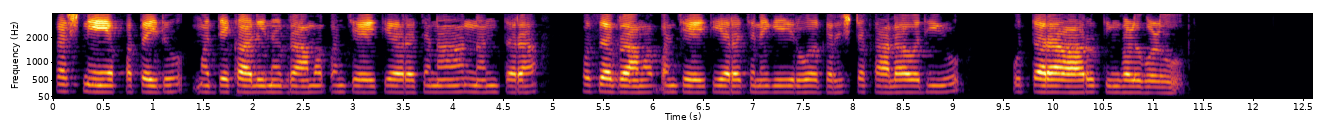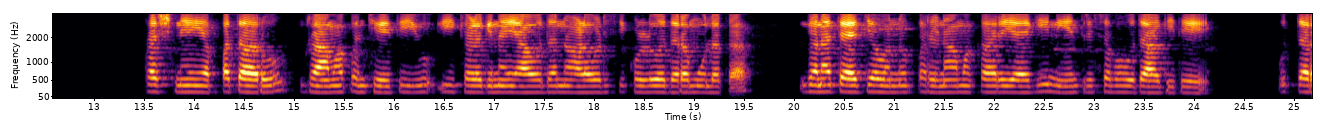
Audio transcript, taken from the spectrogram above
ಪ್ರಶ್ನೆ ಎಪ್ಪತ್ತೈದು. ಮಧ್ಯಕಾಲೀನ ಗ್ರಾಮ ಪಂಚಾಯಿತಿಯ ರಚನಾ ನಂತರ ಹೊಸ ಗ್ರಾಮ ಪಂಚಾಯಿತಿಯ ರಚನೆಗೆ ಇರುವ ಗರಿಷ್ಠ ಕಾಲಾವಧಿಯು ಉತ್ತರ ಆರು ತಿಂಗಳುಗಳು. ಪ್ರಶ್ನೆ ಎಪ್ಪತ್ತಾರು. ಗ್ರಾಮ ಪಂಚಾಯಿತಿಯು ಈ ಕೆಳಗಿನ ಯಾವುದನ್ನು ಅಳವಡಿಸಿಕೊಳ್ಳುವುದರ ಮೂಲಕ ಘನತ್ಯಾಜ್ಯವನ್ನು ಪರಿಣಾಮಕಾರಿಯಾಗಿ ನಿಯಂತ್ರಿಸಬಹುದಾಗಿದೆ. ಉತ್ತರ,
